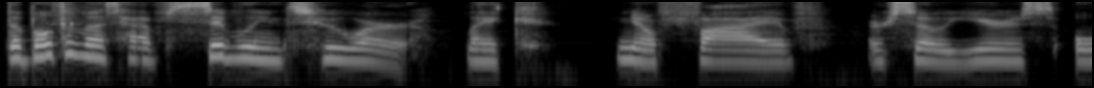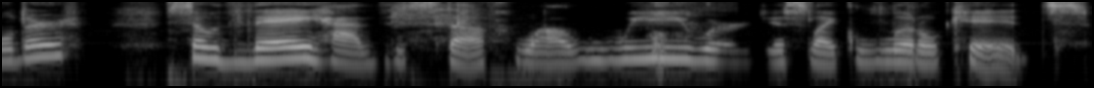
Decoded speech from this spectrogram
the both of us have siblings who are like you know five or so years older. So they had this stuff while we were just like little kids.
